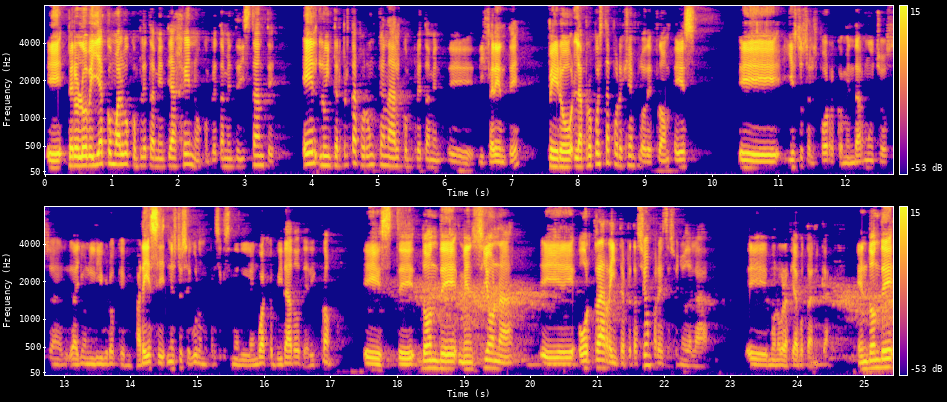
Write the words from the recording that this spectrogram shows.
eh, pero lo veía como algo completamente ajeno, completamente distante. Él lo interpreta por un canal completamente diferente, pero la propuesta, por ejemplo, de Fromm es eh, y esto se los puedo recomendar muchos. Hay un libro que me parece, no estoy seguro, me parece que es en el lenguaje olvidado de Eric Fromm, este, donde menciona eh, otra reinterpretación para este sueño de la eh, monografía botánica, en donde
